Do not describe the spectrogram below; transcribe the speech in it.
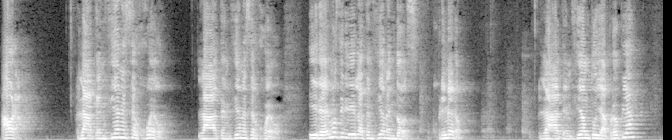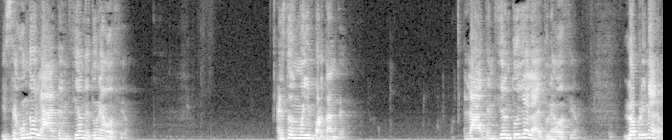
Ahora, la atención es el juego. La atención es el juego. Y debemos dividir la atención en dos. Primero, la atención tuya propia y segundo, la atención de tu negocio. Esto es muy importante. La atención tuya y la de tu negocio. Lo primero,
